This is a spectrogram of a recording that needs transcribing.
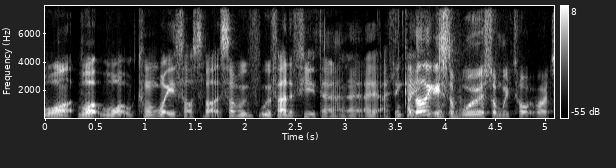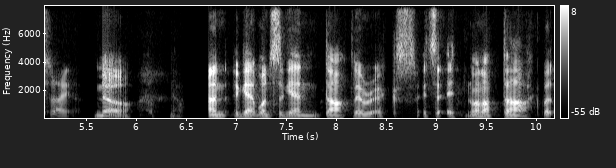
What what what? Come on, what are your thoughts about it? So we've we've had a few there, and I I, I think I I don't think it's the with worst one we talked about tonight. No. No. And again, once again, dark lyrics. It's it well not dark, but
